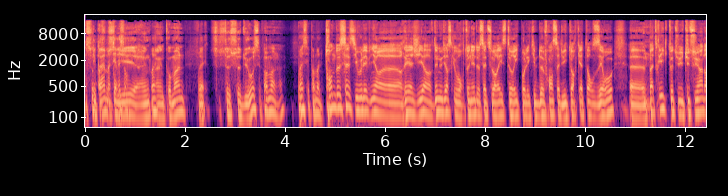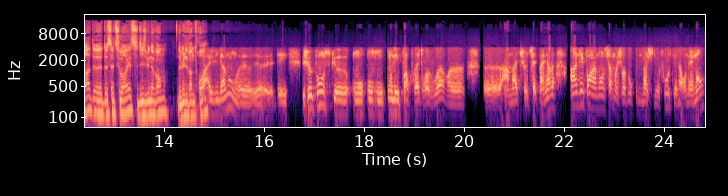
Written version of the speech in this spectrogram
C'est quand même intéressant. Un, Ouais. un Coman, Ouais. ce, ce duo, c'est pas mal. Hein. Ouais, c'est pas mal. 32-16, si vous voulez venir euh, réagir, venez nous dire ce que vous retenez de cette soirée historique pour l'équipe de France, cette victoire 14-0. Euh, Patrick, toi, tu, tu te souviendras de, de cette soirée, ce 18 novembre 2023 Bah, évidemment, euh, des- je pense que on on- on n'est pas prêt de revoir euh, euh, un match de cette manière-là. Indépendamment de ça, moi je vois beaucoup de matchs de foot, énormément.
